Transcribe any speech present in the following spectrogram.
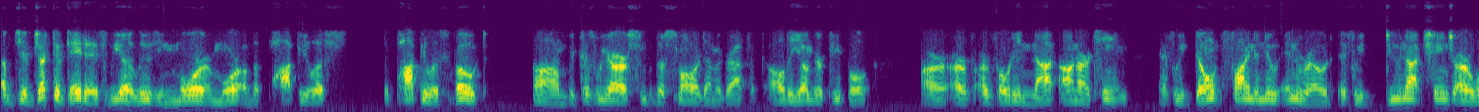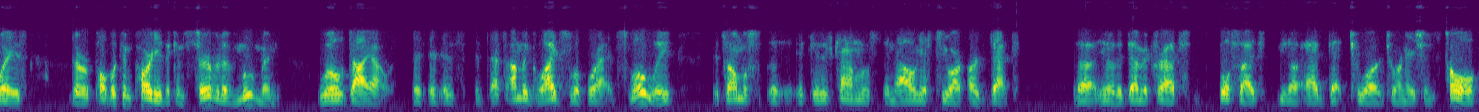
the objective data is we are losing more and more of the populace, the populist vote, um, because we are the smaller demographic. All the younger people are, are are voting not on our team. And if we don't find a new inroad, if we do not change our ways, the Republican Party, the conservative movement, will die out. It, it is it, that's on the glide slope we're at. Slowly, it's almost uh, it, it is kind of almost analogous to our, our debt. Uh, you know, the Democrats, both sides, you know, add debt to our to our nation's toll.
